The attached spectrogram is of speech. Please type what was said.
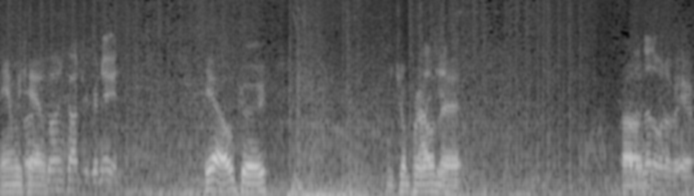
And we go have. ahead and toss your grenade. Yeah, okay. We'll jump right I on did. that. Uh, another one over here.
